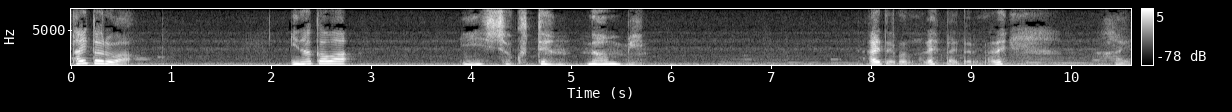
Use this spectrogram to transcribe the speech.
タイトルは「田舎は飲食店難民」はいということでね。タイトルがね。はい。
